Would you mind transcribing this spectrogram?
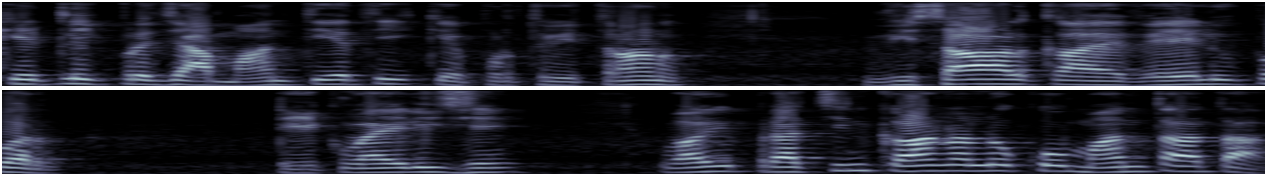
કેટલીક પ્રજા માનતી હતી કે પૃથ્વી ત્રણ વિશાળકાય વહેલ ઉપર ટેકવાયેલી છે. વાળી પ્રાચીન કાળના લોકો માનતા હતા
